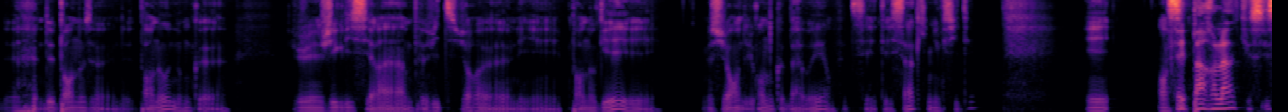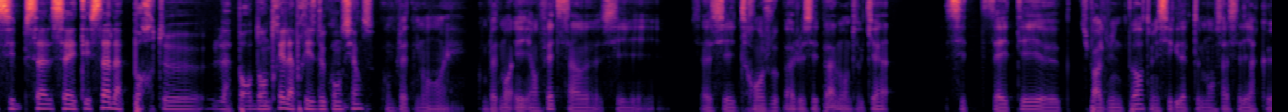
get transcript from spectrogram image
de, de porno, de porno. Donc, j'ai glissé un peu vite sur les pornos gays et je me suis rendu compte que bah ouais, en fait, c'était ça qui m'excitait. Et en C'est par là que ça, ça a été ça la porte, euh, la porte d'entrée, la prise de conscience? Complètement, ouais. Complètement. Et en fait, c'est assez étrange ou pas, je sais pas, mais en tout cas, ça a été. euh, tu parles d'une porte, mais c'est exactement ça. C'est-à-dire que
